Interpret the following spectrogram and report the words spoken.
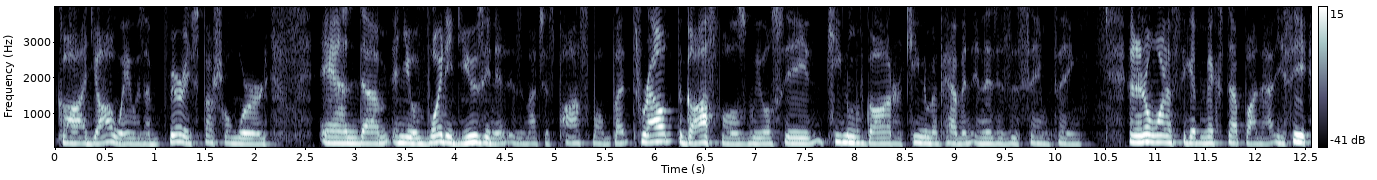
God. Yahweh was a very special word, and um, and you avoided using it as much as possible. But throughout the Gospels, we will see kingdom of God or kingdom of heaven, and it is the same thing. And I don't want us to get mixed up on that. You see,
